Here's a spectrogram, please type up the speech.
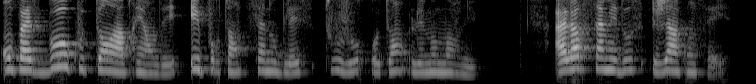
On passe beaucoup de temps à appréhender et pourtant ça nous blesse toujours autant le moment venu. Alors Sam et Douce, j'ai un conseil.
